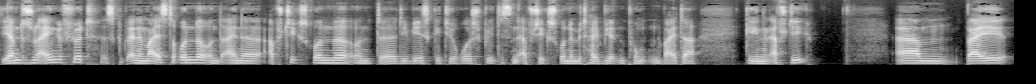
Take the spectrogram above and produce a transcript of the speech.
Die haben das schon eingeführt. Es gibt eine Meisterrunde und eine Abstiegsrunde und äh, die WSG Tirol spielt es in der Abstiegsrunde mit halbierten Punkten weiter gegen den Abstieg. Ähm, bei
